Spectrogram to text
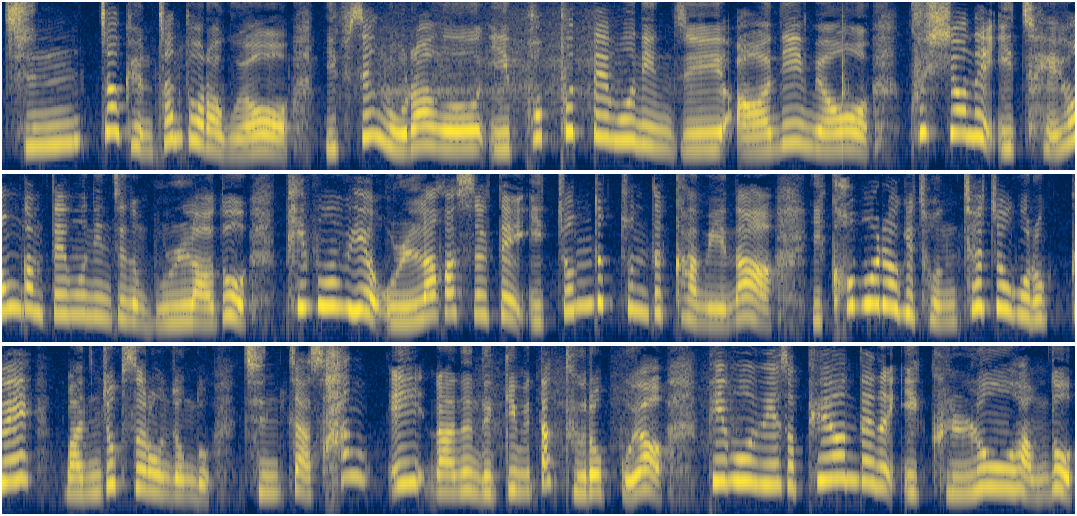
진짜 괜찮더라고요. 입생 로랑은 이 퍼프 때문인지 아니면 쿠션의 이 제형감 때문인지는 몰라도 피부 위에 올라갔을 때 이 쫀득쫀득함이나 이 커버력이 전체적으로 꽤 만족스러운 정도. 진짜 상 이 라는 느낌이 딱 들었고요. 피부 위에서 표현되는 이 glow함도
